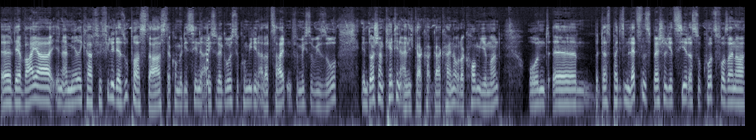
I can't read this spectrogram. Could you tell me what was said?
Äh, der war ja in Amerika für viele der Superstars der Comedy-Szene eigentlich so der größte Comedian aller Zeiten, für mich sowieso. In Deutschland kennt ihn eigentlich gar, gar keiner oder kaum jemand. Und ähm, das bei diesem letzten Special jetzt hier, das so kurz vor seiner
